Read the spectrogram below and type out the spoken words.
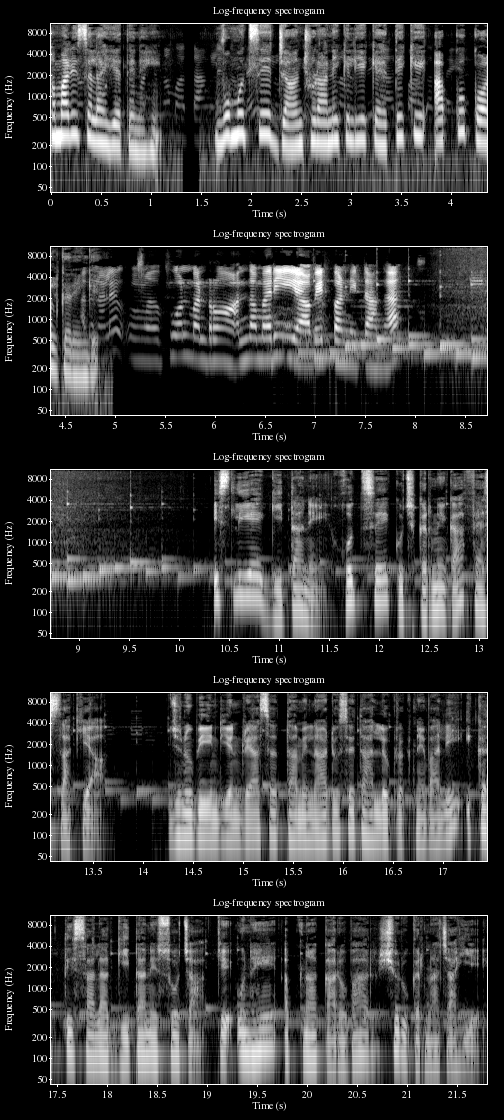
हमारी सलाहियतें नहीं। वो मुझसे जान छुड़ाने के लिए कहते कि आपको कॉल करेंगे। इसलिए गीता ने खुद से कुछ करने का फैसला किया। जुनूबी इंडियन रियासत तमिलनाडु से ताल्लुक रखने वाली 31 साल गीता ने सोचा कि उन्हें अपना कारोबार शुरू करना चाहिए।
